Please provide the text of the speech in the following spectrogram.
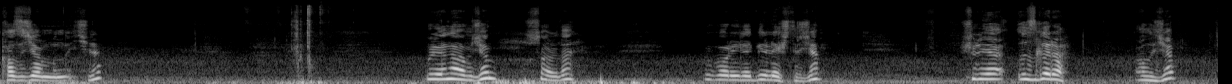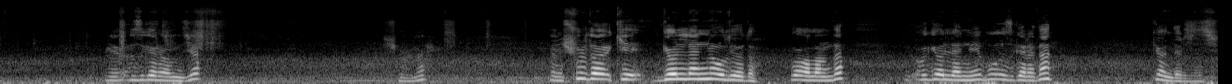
kazacağım bunun içine. Buraya ne yapacağım? Sonradan bu boruyla birleştireceğim. Şuraya ızgara alacağım. Buraya ızgara alınacak. Şöyle. Yani şuradaki göllenme oluyordu bu alanda. O göllenmeyi bu ızgaradan göndereceğiz.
